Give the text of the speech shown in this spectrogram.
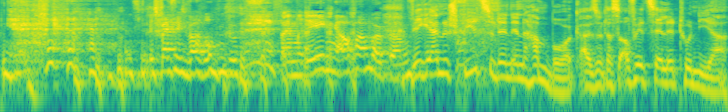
ich weiß nicht, warum du beim Regen auf Hamburg kommst. Wie gerne spielst du denn in Hamburg? Also das offizielle Turnier?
